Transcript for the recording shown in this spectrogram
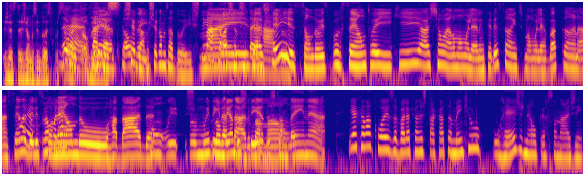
já estejamos em 2%, É, talvez. tá, Talvez. chegamos, chegamos a dois. Tem mas aquela chance de dar acho errado. que é isso. São 2% aí que acham ela uma mulher interessante, uma mulher bacana. A cena Ah, é, deles uma mulher- comendo rabada. Com, Foi muito engraçado os com a dedos mão. também, né? E aquela coisa, vale a pena destacar também que o, o Regis, né, o personagem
